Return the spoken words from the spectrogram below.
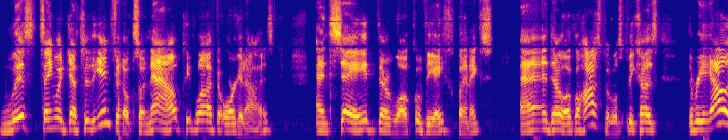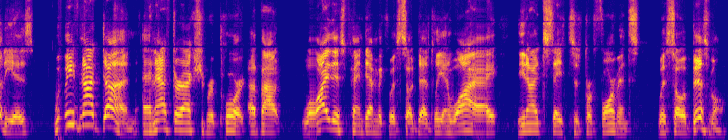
this thing would get through the infield. So now people have to organize and save their local VA clinics and their local hospitals because the reality is we've not done an after action report about why this pandemic was so deadly and why the United States' performance was so abysmal.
